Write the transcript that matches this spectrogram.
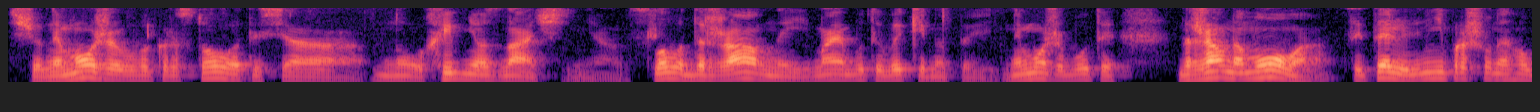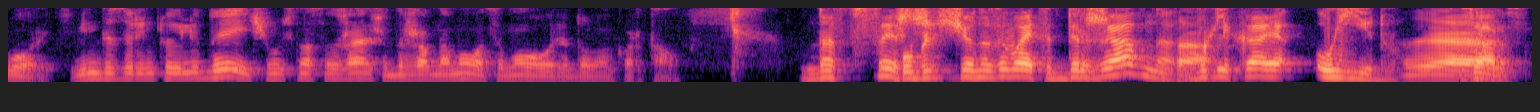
що не може використовуватися ну, хибні означення. Слово державний має бути викинутий. Не може бути державна мова. Цей термін він ні про що не говорить. Він дезорієнтує людей і чомусь у нас вважають, що державна мова це мова урядового кварталу. У нас все, що називається державна, Так. викликає огіду Е, зараз.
